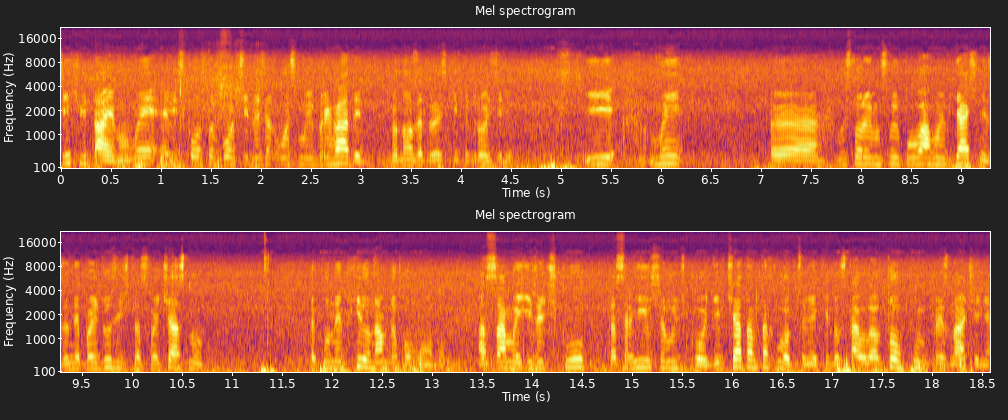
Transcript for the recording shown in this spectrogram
Всіх вітаємо. Ми військовослужбовці 58-ї бригади, одного з артилерійських підрозділів. І ми е, висловлюємо свою повагу і вдячність за небайдужість та своєчасну таку необхідну нам допомогу. А саме їжачку та Сергію Шелудько, дівчатам та хлопцям, які доставили авто в пункт призначення,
